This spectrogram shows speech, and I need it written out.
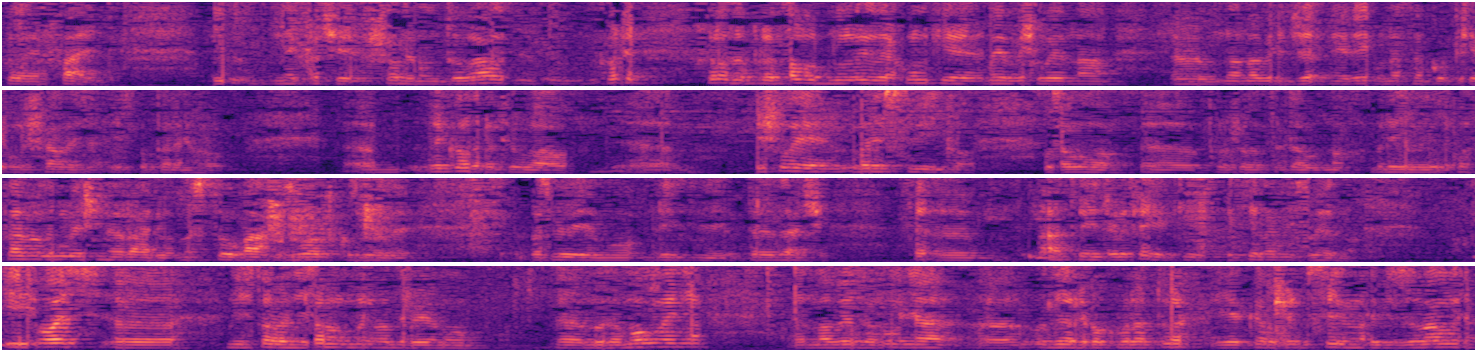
коли асфальт. Не хоче, що ремонтували. Хоче, все запрацювало, обнулили рахунки, ми вийшли на, е, на новий бюджетний рік, у нас на копійки лишалися із попереднього року. Е, Викон запрацював. Пішли в світло у село, про що давно мріяли. Поставили вуличне радіо, на стовбах, зводку зробили, працюємо різні передачі. Це е, багато інших речей, які, які на місці видно. І ось е, ні з того, ні з ми одержуємо е, замовлення. Нове замовлення одержує прокуратура, яка вже сильно ревізувалася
